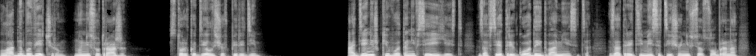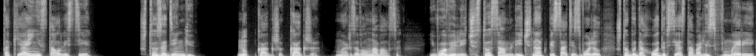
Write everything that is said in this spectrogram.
Ладно бы вечером, но не с утра же. Столько дел еще впереди. А денежки вот они все и есть. За все три года и два месяца. За третий месяц еще не все собрано, так я и не стал вести. Что за деньги? Ну, как же, как же, мэр заволновался. Его Величество сам лично отписать изволил, чтобы доходы все оставались в мэрии,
